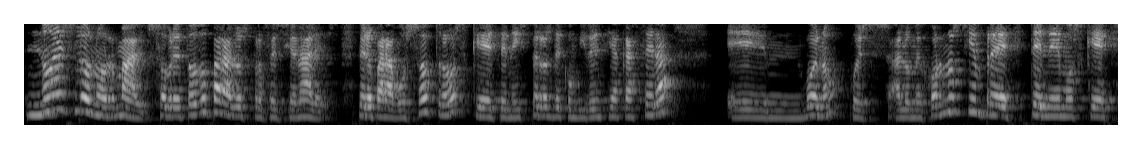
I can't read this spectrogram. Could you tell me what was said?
No es lo normal, sobre todo para los profesionales, pero para vosotros que tenéis perros de convivencia casera, Em, bueno, pues a lo mejor no siempre tenemos que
